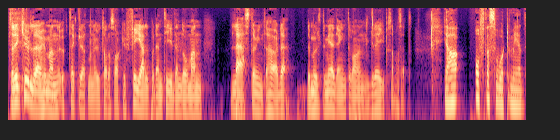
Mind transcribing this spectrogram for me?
Så det är kul det där hur man upptäcker att man uttalar saker fel på den tiden då man läste och inte hörde. Det multimedia inte var en grej på samma sätt. Jag har ofta svårt med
